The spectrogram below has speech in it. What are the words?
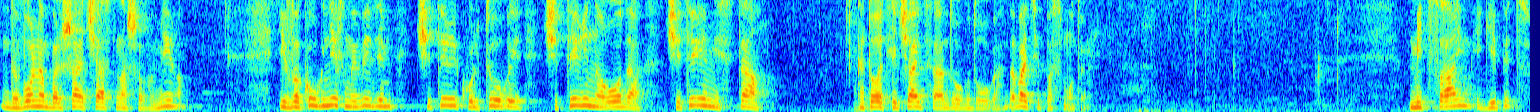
довольно большая часть нашего мира – и вокруг них мы видим четыре культуры, четыре народа, четыре места, которые отличаются от друг друга. Давайте посмотрим. Мицраим, Египет.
